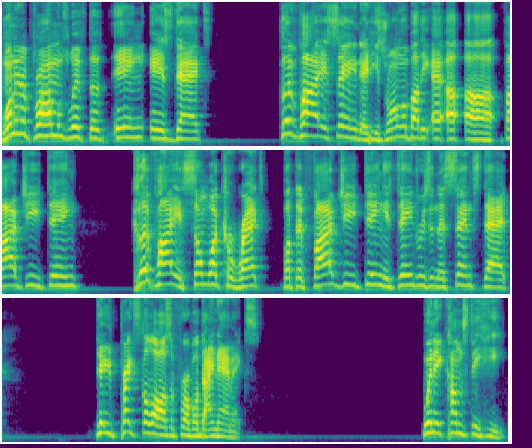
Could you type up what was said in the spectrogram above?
one of the problems with the thing is that Cliff High is saying that he's wrong about the uh, uh, 5G thing. Cliff High is somewhat correct, but the 5G thing is dangerous in the sense that it breaks the laws of thermodynamics when it comes to heat.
